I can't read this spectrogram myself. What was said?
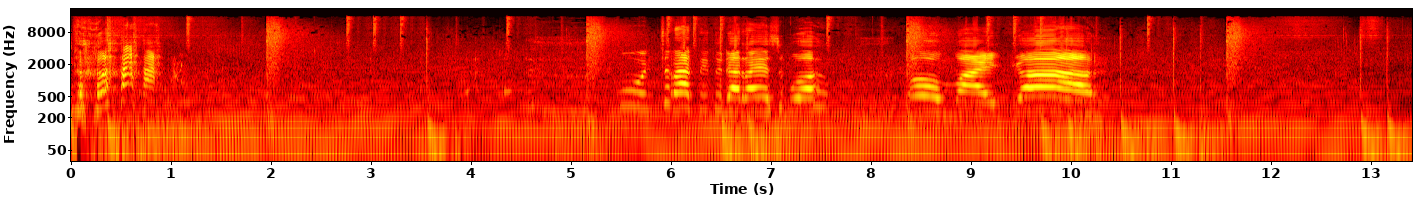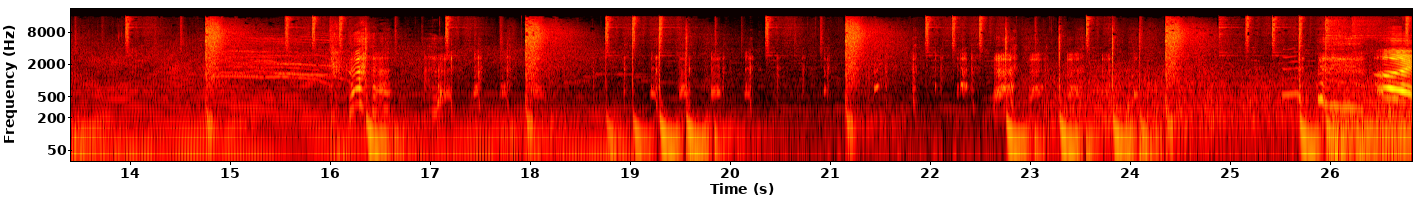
Muncrat itu darahnya semua. Oh my god. Oke,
